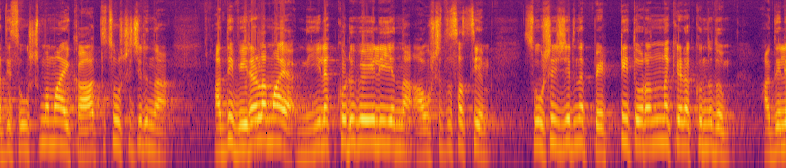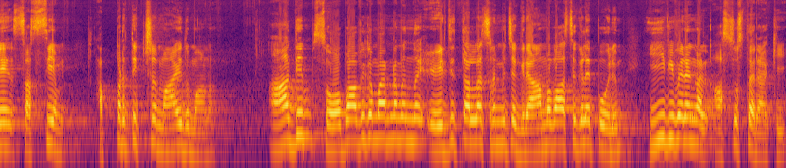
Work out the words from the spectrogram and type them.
അതിസൂക്ഷ്മമായി കാത്തു സൂക്ഷിച്ചിരുന്ന അതിവിരളമായ നീലക്കൊടുവേലി എന്ന ഔഷധ സസ്യം സൂക്ഷിച്ചിരുന്ന പെട്ടി തുറന്നു കിടക്കുന്നതും അതിലെ സസ്യം അപ്രത്യക്ഷമായതുമാണ്. ആദ്യം സ്വാഭാവിക മരണമെന്ന് എഴുതിത്തള്ള ശ്രമിച്ച ഗ്രാമവാസികളെ പോലും ഈ വിവരങ്ങൾ അസ്വസ്ഥരാക്കി.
